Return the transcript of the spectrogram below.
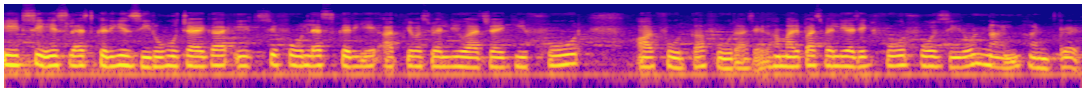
एट से एस लेस करिए ज़ीरो हो जाएगा. एट से फोर लेस करिए, आपके पास वैल्यू आ जाएगी फोर और फोर का फोर आ जाएगा. हमारे पास वैल्यू आ जाएगी four four zero nine hundred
